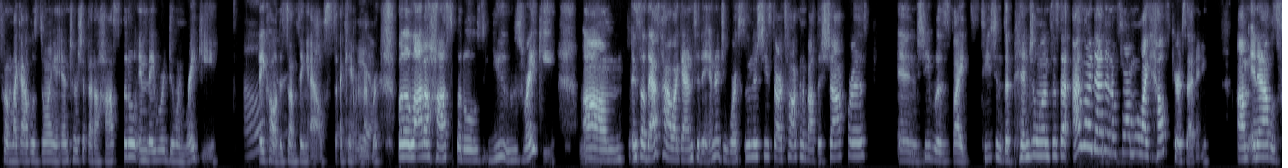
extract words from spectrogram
from like I was doing an internship at a hospital and they were doing Reiki. Oh, they called it something else. I can't remember. Yeah. But a lot of hospitals use Reiki. Mm-hmm. Um, and so that's how I got into the energy work. As soon as she started talking about the chakras and mm-hmm. she was like teaching the pendulums and stuff, I learned that in a formal like healthcare setting. Um, and I was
